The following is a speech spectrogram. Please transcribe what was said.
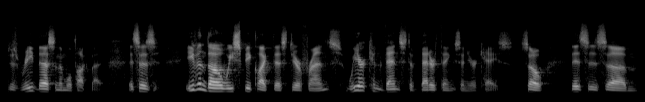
just read this and then we'll talk about it. It says, even though we speak like this, dear friends, we are convinced of better things in your case. So this is um,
